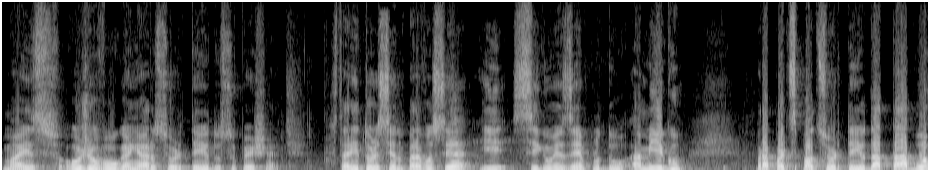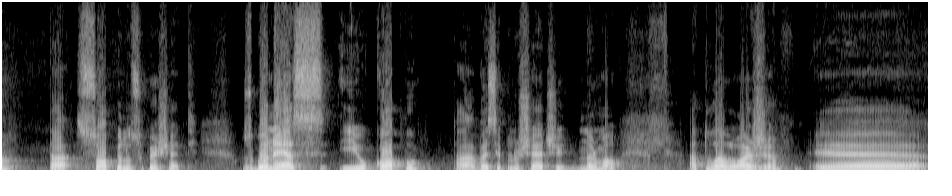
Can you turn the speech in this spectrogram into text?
mas hoje eu vou ganhar o sorteio do Superchat. Estarei torcendo para você e siga um exemplo do amigo para participar do sorteio da tábua, tá? Só pelo Superchat. Os bonés e o copo, tá? Vai ser pelo chat normal. A tua loja, é...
